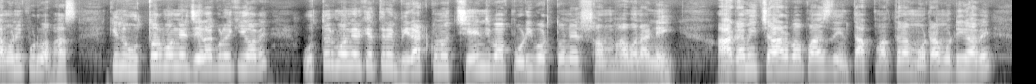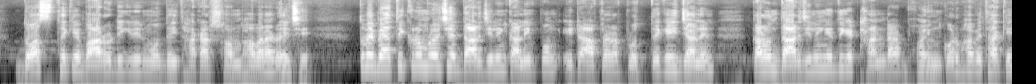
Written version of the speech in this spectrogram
এমনই পূর্বাভাস। কিন্তু উত্তরবঙ্গের জেলাগুলো কি হবে? উত্তরবঙ্গের ক্ষেত্রে বিরাট কোনো চেঞ্জ বা পরিবর্তনের সম্ভাবনা নেই। আগামী চার বা পাঁচ দিন তাপমাত্রা মোটামুটি হবে দশ থেকে বারো ডিগ্রির মধ্যেই থাকার সম্ভাবনা রয়েছে। তবে ব্যতিক্রম রয়েছে দার্জিলিং, কালিম্পং, এটা আপনারা প্রত্যেকেই জানেন, কারণ দার্জিলিংয়ের দিকে ঠান্ডা ভয়ঙ্করভাবে থাকে।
